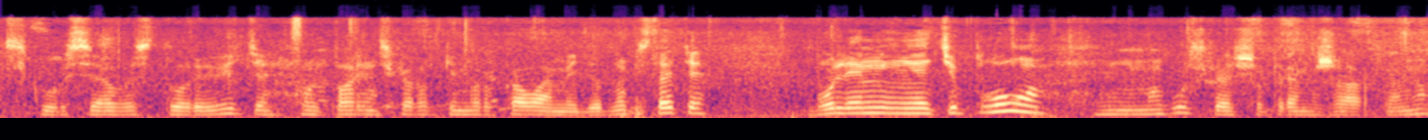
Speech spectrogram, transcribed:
экскурсия в историю. Видите, вот парень с короткими рукавами идет. Ну, кстати, более-менее тепло. Я не могу сказать, что прям жарко. Но...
